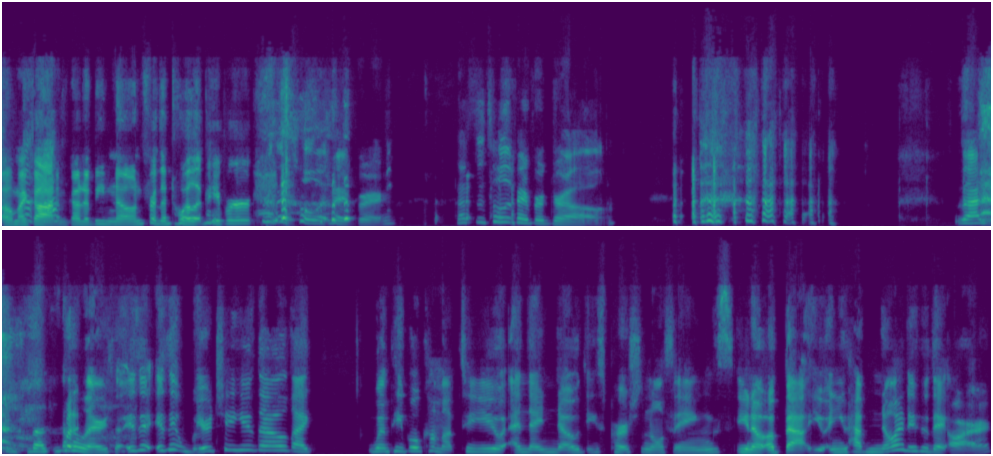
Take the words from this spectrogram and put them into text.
Oh my God, I'm gonna be known for the toilet paper. the toilet paper. That's the toilet paper girl. that's that's but, hilarious. Is it is it weird to you though? Like when people come up to you and they know these personal things, you know, about you, and you have no idea who they are,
